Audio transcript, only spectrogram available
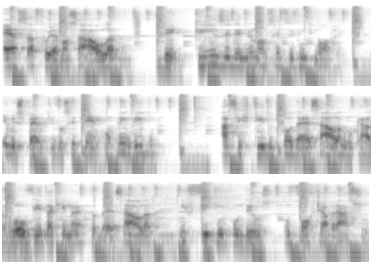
Essa foi a nossa aula de crise de 1929. Eu espero que você tenha compreendido assistido toda essa aula, no caso, ouvido aqui, né? Toda essa aula. E fiquem com Deus. Um forte abraço.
